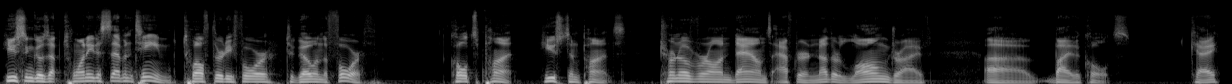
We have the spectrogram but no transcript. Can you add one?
Houston goes up 20 to 17, 12:34 to go in the fourth. Colts punt, Houston punts, turnover on downs after another long drive uh, by the Colts. Okay,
